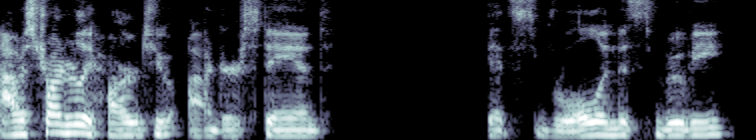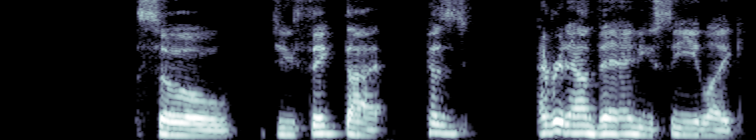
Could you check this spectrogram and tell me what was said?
I was trying really hard to understand its role in this movie. So, do you think that because every now and then you see like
